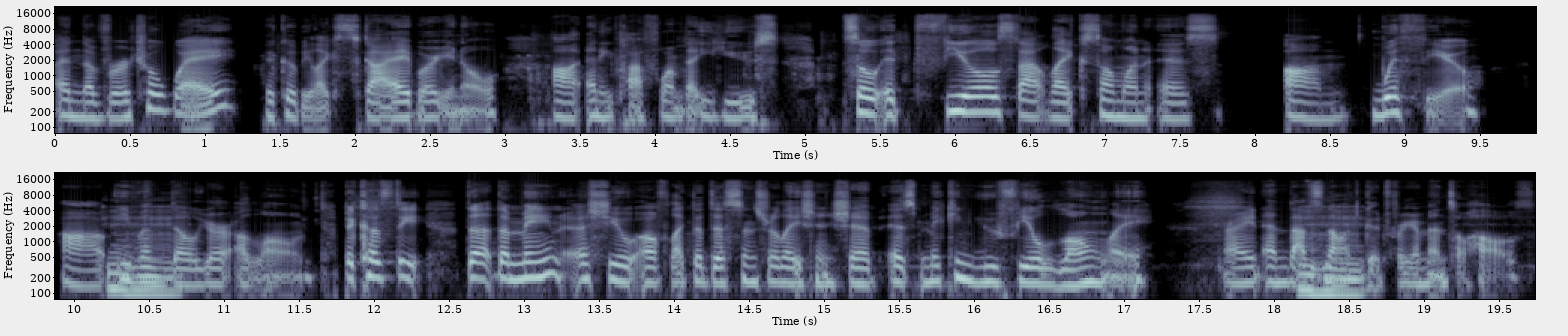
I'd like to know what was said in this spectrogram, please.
in a virtual way. It could be like Skype or you know uh, any platform that you use. So it feels that like someone is um with you uh, even Mhm. though you're alone because the, the the main issue of like the distance relationship is making you feel lonely right and that's Mhm. not good for your mental health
